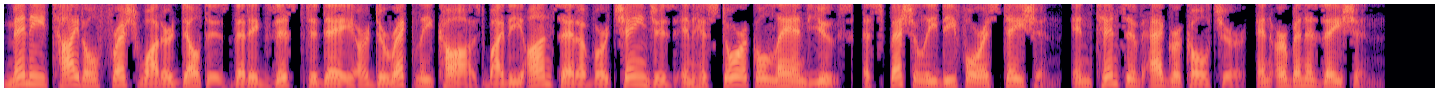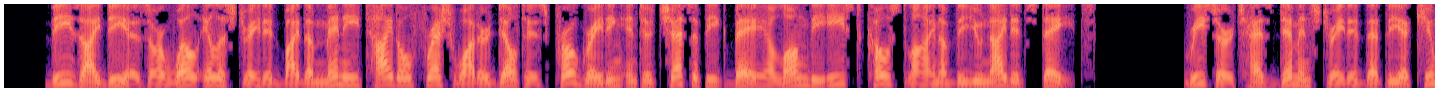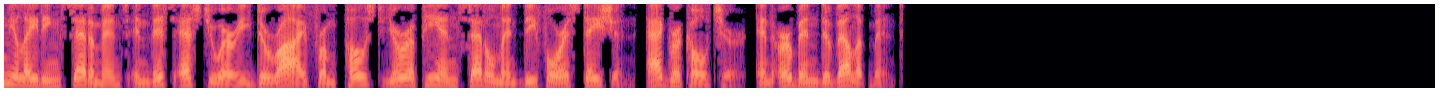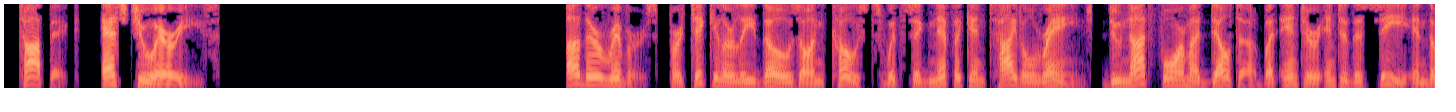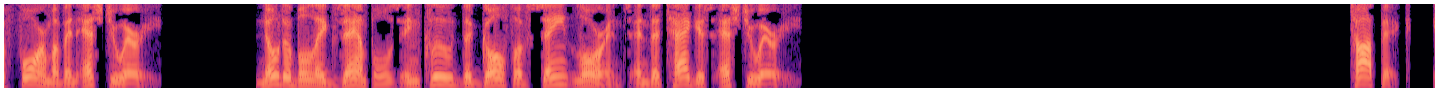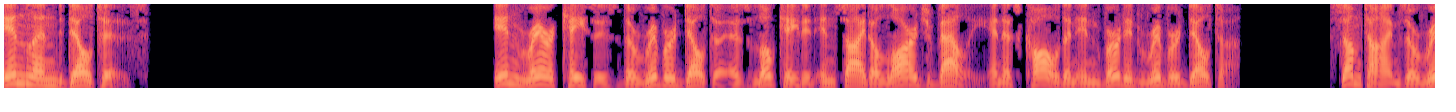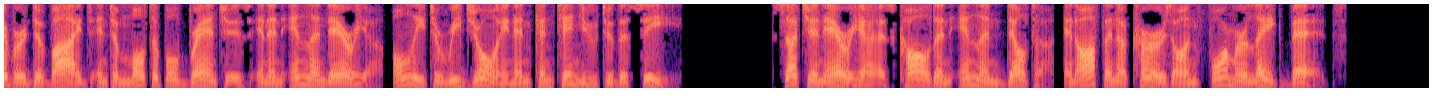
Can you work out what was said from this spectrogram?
Many tidal freshwater deltas that exist today are directly caused by the onset of or changes in historical land use, especially deforestation, intensive agriculture, and urbanization. These ideas are well illustrated by the many tidal freshwater deltas prograding into Chesapeake Bay along the east coastline of the United States. Research has demonstrated that the accumulating sediments in this estuary derive from post-European settlement deforestation, agriculture, and urban development. Topic: Estuaries Other rivers, particularly those on coasts with significant tidal range, do not form a delta but enter into the sea in the form of an estuary. Notable examples include the Gulf of St. Lawrence and the Tagus estuary. Topic: Inland deltas. In rare cases the river delta is located inside a large valley and is called an inverted river delta. Sometimes a river divides into multiple branches in an inland area, only to rejoin and continue to the sea. Such an area is called an inland delta, and often occurs on former lake beds.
